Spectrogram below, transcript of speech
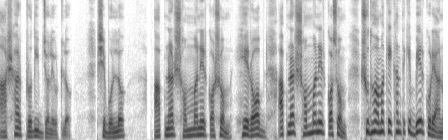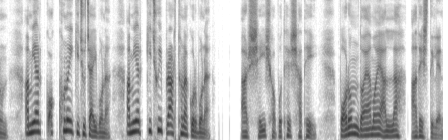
আশার প্রদীপ জ্বলে উঠল। সে বলল আপনার সম্মানের কসম, হে রব, আপনার সম্মানের কসম, শুধু আমাকে এখান থেকে বের করে আনুন। আমি আর কখনোই কিছু চাইব না, আমি আর কিছুই প্রার্থনা করব না। আর সেই শপথের সাথেই পরম দয়াময় আল্লাহ আদেশ দিলেন।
